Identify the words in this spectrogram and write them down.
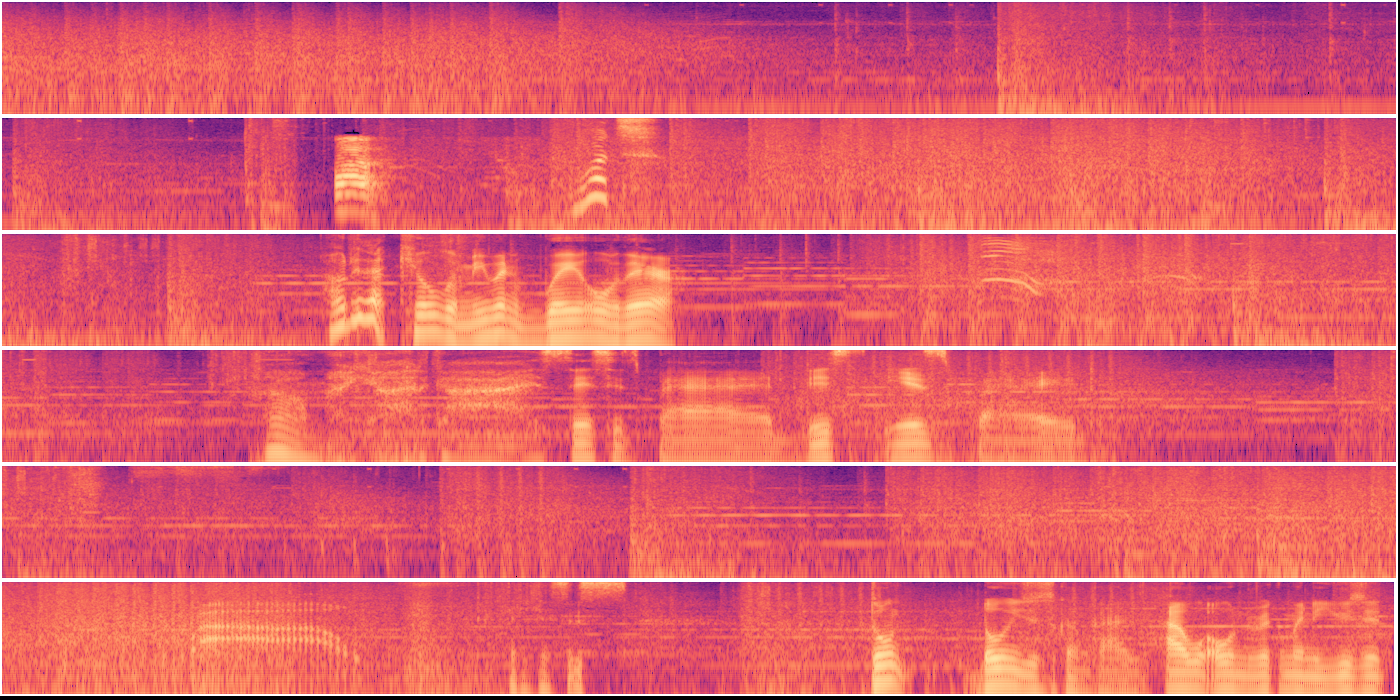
What? How did that kill them? He went way over there. Oh my god, guys. This is bad. This is bad. This is don't don't use this gun guys. I would only recommend you use it.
